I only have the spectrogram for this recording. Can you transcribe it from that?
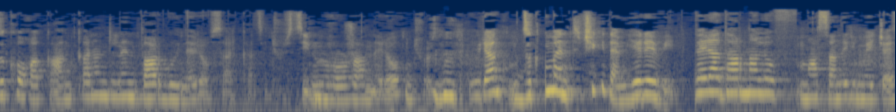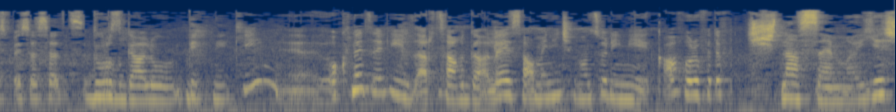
ձգողական, կարող լինեն վառ գույներով սարքած, ինչ որ սիրուն ռոժաներով, ինչ որ իրանք ձգտում են, չգիտեմ, երևի։ Վերադառնալով մասաների մեջ այսպես ասած դուրս գալու տեխնիկին, օգնեց էլի ինձ Արցախ գալ, այս ամեն ինչը ոնց որ իմի եկավ, որովհետև ճիշտն ասեմ, ես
